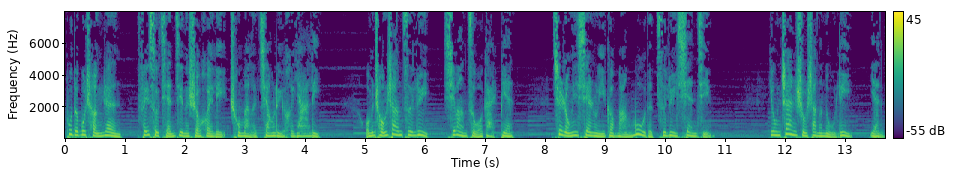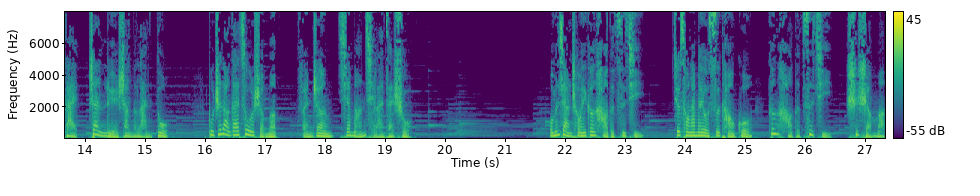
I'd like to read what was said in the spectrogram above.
不得不承认，飞速前进的社会里充满了焦虑和压力，我们崇尚自律，希望自我改变，却容易陷入一个盲目的自律陷阱，用战术上的努力掩盖战略上的懒惰。不知道该做什么，反正先忙起来再说。我们想成为更好的自己，却从来没有思考过更好的自己是什么。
